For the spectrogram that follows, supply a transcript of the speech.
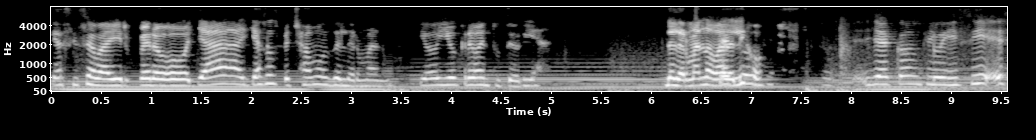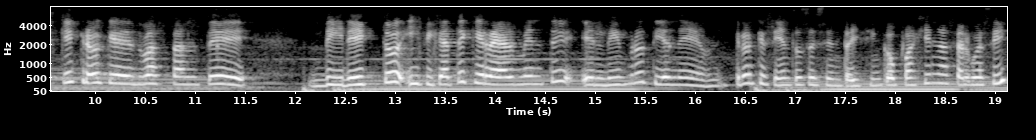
que así se va a ir, pero ya, ya sospechamos del hermano. Yo, yo creo en tu teoría. Del hermano va del hijo. Ya concluí, sí, es que creo que es bastante directo y fíjate que realmente el libro tiene creo que 165 páginas, algo así,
